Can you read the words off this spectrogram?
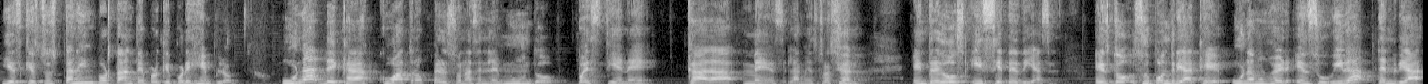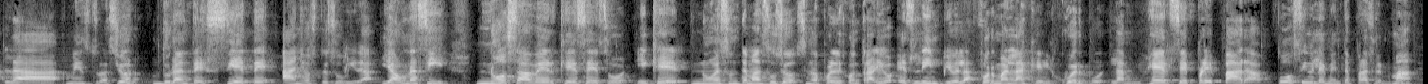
Y es que esto es tan importante porque, por ejemplo, una de cada cuatro personas en el mundo pues tiene cada mes la menstruación, entre dos y siete días. Esto supondría que una mujer en su vida tendría la menstruación durante siete años de su vida. Y aún así, no saber qué es eso y que no es un tema sucio, sino por el contrario, es limpio, la forma en la que el cuerpo, la mujer se prepara posiblemente para ser mamá.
